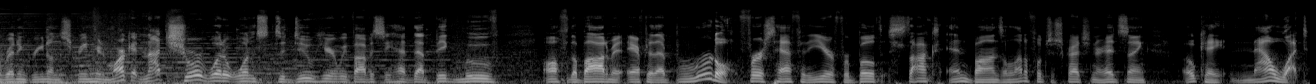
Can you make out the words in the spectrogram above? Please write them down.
Of red and green on the screen here. The market not sure what it wants to do here. We've obviously had that big move off the bottom after that brutal first half of the year for both stocks and bonds. A lot of folks are scratching their heads saying, okay, now what?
